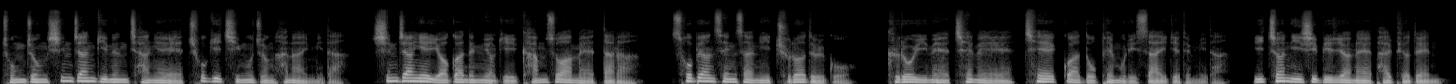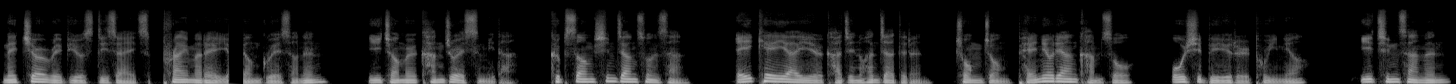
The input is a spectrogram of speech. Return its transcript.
종종 심장 기능 장애의 초기 징후 중 하나입니다. 심장의 여과 능력이 감소함에 따라 소변 생산이 줄어들고 그로 인해 체내에 체액과 노폐물이 쌓이게 됩니다. 2021년에 발표된 Nature Reviews Disease Primer의 연구에서는 이 점을 강조했습니다. 급성 심장 손상 AKI를 가진 환자들은 종종 배뇨량 감소 52를 보이며 이 증상은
